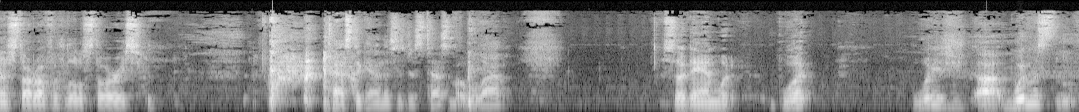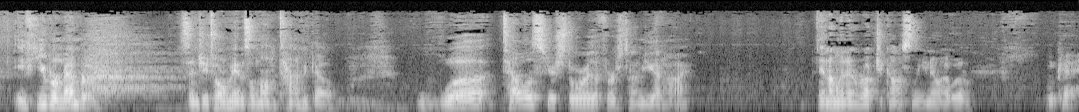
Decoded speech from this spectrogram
we're gonna start off with little stories. test again. This is just test mobile lab. So Dan, what what what is uh, when was if you remember since you told me it was a long time ago what tell us your story the first time you got high and i'm going to interrupt you constantly you know i will Okay.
